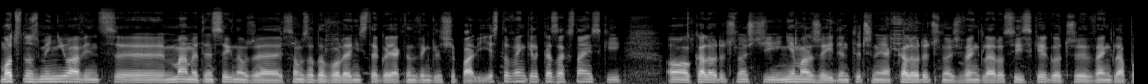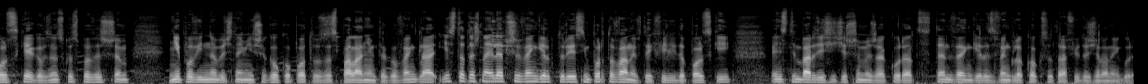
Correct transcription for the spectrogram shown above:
mocno zmieniła, więc e, mamy ten sygnał, że są zadowoleni z tego, jak ten węgiel się pali. Jest to węgiel kazachstański o kaloryczności niemalże identycznej jak kaloryczność węgla rosyjskiego czy węgla polskiego. W związku z powyższym nie powinno być najmniejszego kłopotu ze spalaniem tego węgla. Jest to też najlepszy węgiel, który jest importowany w tej chwili do Polski, więc tym bardziej się cieszymy, że akurat ten węgiel z węglokoksu trafił do Zielonej Góry.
